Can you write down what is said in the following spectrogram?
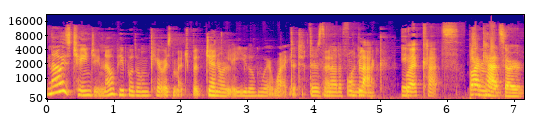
now it's changing. Now people don't care as much, but generally you don't wear white. There's uh, another or funny or black. one. Black cats. Black cats are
